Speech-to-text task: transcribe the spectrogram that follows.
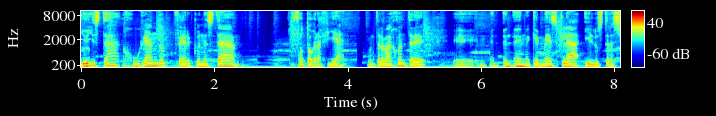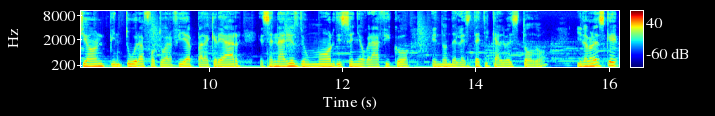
Y hoy está jugando, Fer, con esta fotografía, un trabajo entre eh, en, en, el que mezcla ilustración, pintura, fotografía para crear escenarios de humor, diseño gráfico, en donde la estética lo es todo. Y la verdad es que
